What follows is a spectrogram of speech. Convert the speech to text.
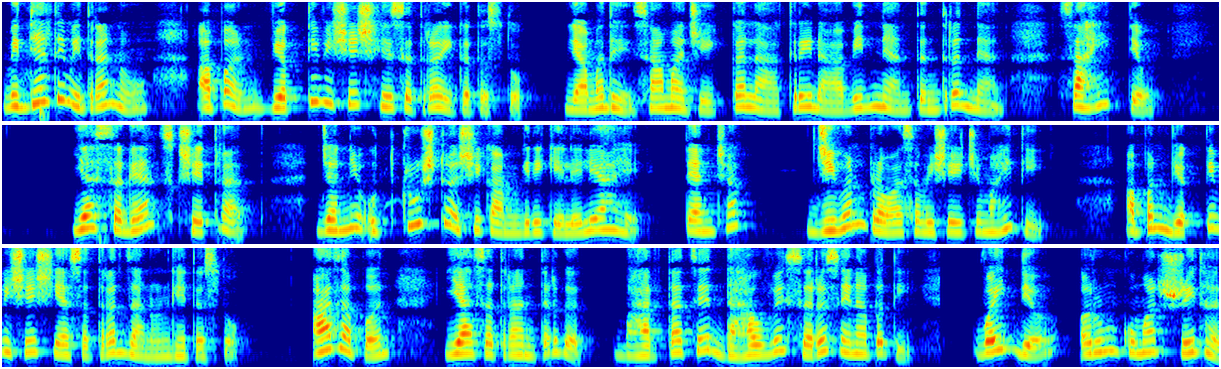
विद्यार्थी मित्रांनो आपण व्यक्तिविशेष हे सत्र ऐकत असतो. यामध्ये सामाजिक कला क्रीडा विज्ञान तंत्रज्ञान साहित्य या सगळ्याच क्षेत्रात ज्यांनी उत्कृष्ट अशी कामगिरी केलेली आहे त्यांच्या जीवन प्रवासाविषयीची माहिती आपण व्यक्तिविशेष या सत्रात जाणून घेत असतो. आज आपण या सत्रांतर्गत भारताचे दहावे सरसेनापती वैद्य अरुण कुमार श्रीधर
